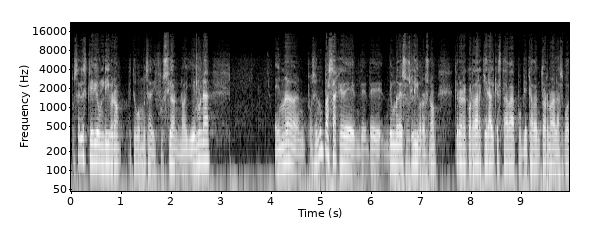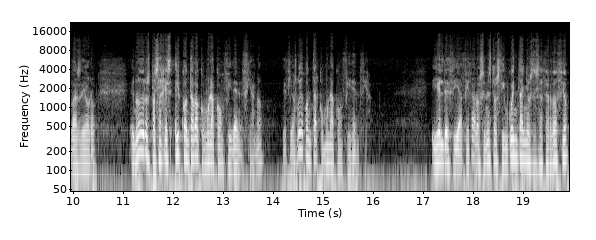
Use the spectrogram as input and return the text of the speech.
pues él escribió un libro que tuvo mucha difusión, ¿no? Y en una, en una, pues en un pasaje de, uno de esos libros, ¿no? Quiero recordar que era el que estaba publicado en torno a las bodas de oro. En uno de los pasajes él contaba como una confidencia, ¿no? Decía, os voy a contar como una confidencia. Y él decía, fijaros, en estos 50 años de sacerdocio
